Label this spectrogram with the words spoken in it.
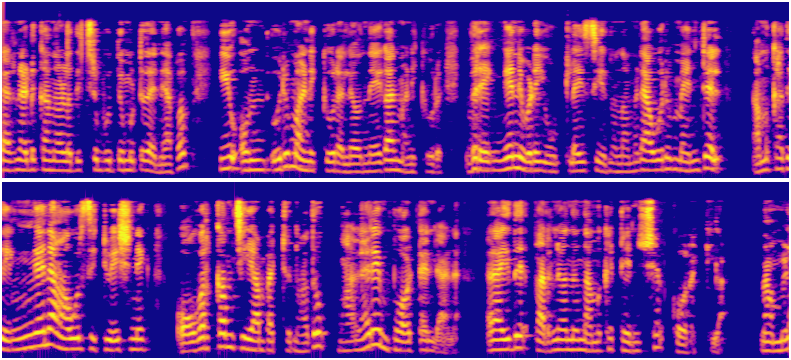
തിരഞ്ഞെടുക്കുക എന്നുള്ളത് ഇച്ചിരി ബുദ്ധിമുട്ട് തന്നെ. അപ്പം ഈ ഒരു മണിക്കൂർ അല്ലെ ഒന്നേകാൽ മണിക്കൂർ ഇവരെങ്ങനെ ഇവിടെ യൂട്ടിലൈസ് ചെയ്യുന്നു? നമ്മുടെ ആ ഒരു മെന്റൽ നമുക്കത് എങ്ങനെ ആ ഒരു സിറ്റുവേഷനെ ഓവർകം ചെയ്യാൻ പറ്റുന്നു? അത് വളരെ ഇമ്പോർട്ടന്റ് ആണ്. അതായത് പറഞ്ഞു വന്ന് നമുക്ക് ടെൻഷൻ കുറയ്ക്കുക. നമ്മൾ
